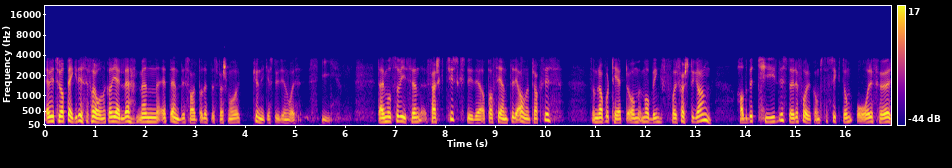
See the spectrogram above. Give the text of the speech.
Jeg vil tro at begge disse forholdene kan gjelde, men et endelig svar på dette spørsmålet kunne ikke studien vår gi. Derimot så viser en fersk tysk studie at pasienter i allmennpraksis som rapporterte om mobbing for første gang, hadde betydelig større forekomst av sykdom året før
